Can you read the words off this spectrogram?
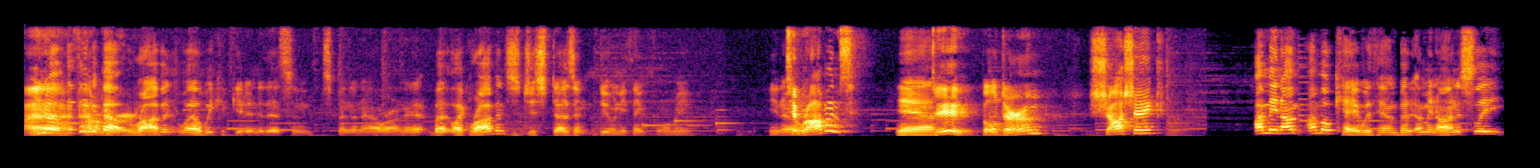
Uh, You know, I the thing don't about remember. Robin, well, we could get into this and spend an hour on it, but like Robbins just doesn't do anything for me. You know, Tim Robbins, Yeah, dude, Bull Durham, Shawshank. I mean, I'm I'm okay with him, but I mean, honestly,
